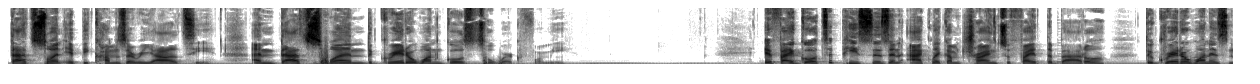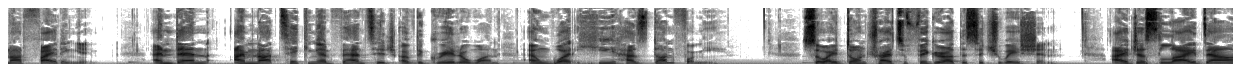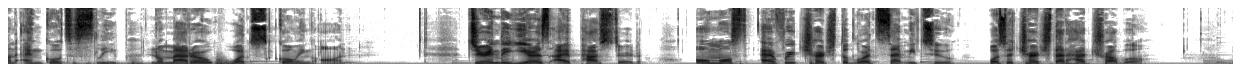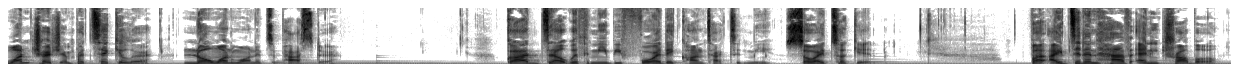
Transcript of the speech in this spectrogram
That's when it becomes a reality. And that's when the greater one goes to work for me. If I go to pieces and act like I'm trying to fight the battle, the greater one is not fighting it. And then I'm not taking advantage of the greater one and what he has done for me. So I don't try to figure out the situation. I just lie down and go to sleep, no matter what's going on. During the years I pastored, almost every church the Lord sent me to was a church that had trouble. One church in particular, no one wanted to pastor. God dealt with me before they contacted me, so I took it. But I didn't have any trouble.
